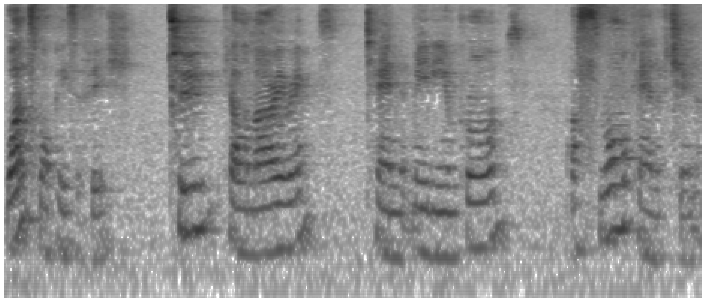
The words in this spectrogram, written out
One small piece of fish two calamari rings, 10 medium prawns, a small can of tuna,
